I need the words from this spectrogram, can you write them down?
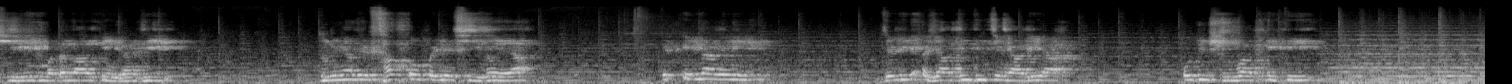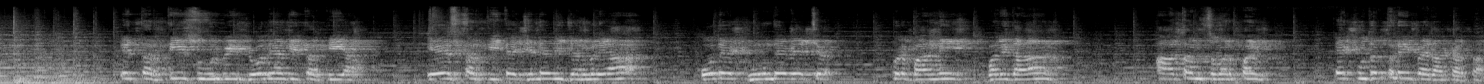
ਸ਼ਹੀਦ ਮਦਨ ਲਾਲ ਢੀਂਗਰਾ ਜੀ ਦੁਨੀਆ ਦੇ ਸਭ ਤੋਂ ਪਹਿਲੇ ਸ਼ਹੀਦ ਹੋਏ ਆ ਤੇ ਇਹਨਾਂ ਨੇ ਜਿਹੜੀ ਆਜ਼ਾਦੀ ਦੀ ਚਿੰਗਾਰੀ ਆ ਉਹਦੀ ਸ਼ੁਰੂਆਤ ਕੀਤੀ ਇਹ ਧਰਤੀ ਸੂਰਬੀਰ ਯੋਧਿਆਂ ਦੀ ਧਰਤੀ ਆ ਇਸ ਧਰਤੀ ਤੇ ਜਿਹਨੇ ਵੀ ਜਨਮ ਲਿਆ, ਉਹਦੇ ਖੂਨ ਦੇ ਵਿੱਚ ਕੁਰਬਾਨੀ, ਬਲੀਦਾਨ, ਆਤਮ ਸਮਰਪਣ, ਇਹ ਕੁਦਰਤ ਨਹੀਂ ਪੈਦਾ ਕਰਦਾ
